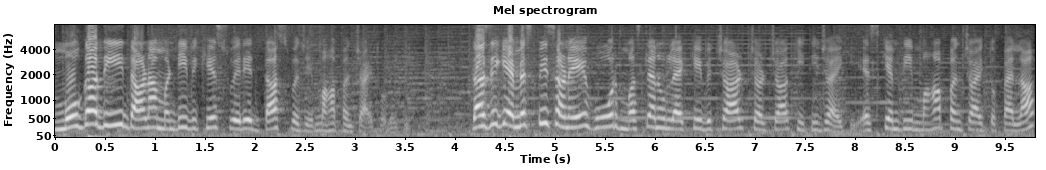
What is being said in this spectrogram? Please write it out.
ਮੋਗਾ ਦੀ ਦਾਣਾ ਮੰਡੀ ਵਿਖੇ ਸਵੇਰੇ 10 ਵਜੇ ਮਹਾਪੰਚਾਇਤ ਹੋਵੇਗੀ। ਦੱਸਦੀ ਕਿ ਐਮਐਸਪੀ ਸਣੇ ਹੋਰ ਮਸਲਿਆਂ ਨੂੰ ਲੈ ਕੇ ਵਿਚਾਰ ਚਰਚਾ ਕੀਤੀ ਜਾਏਗੀ। ਐਸਕੇਐਮ ਦੀ ਮਹਾਪੰਚਾਇਤ ਤੋਂ ਪਹਿਲਾਂ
